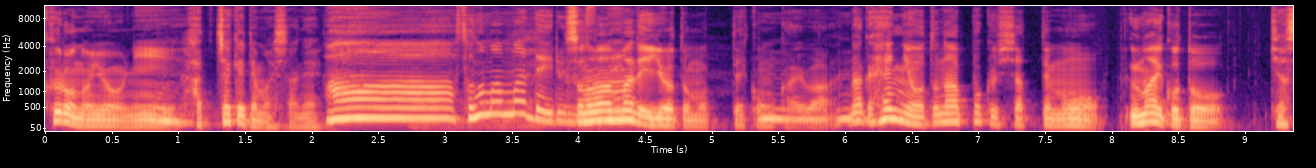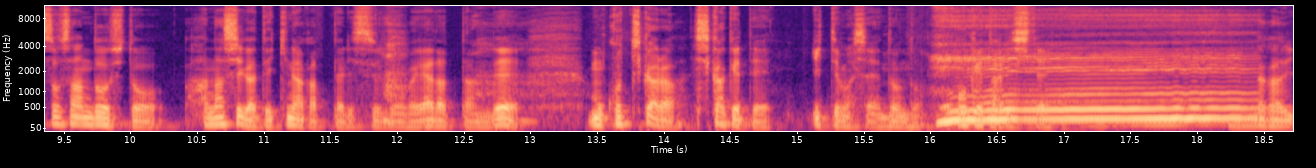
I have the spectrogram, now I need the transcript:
黒のようにはっちゃけてましたね。うん、ああ、そのまんまでいるんですね。そのまんまでいようと思って今回は、うん、なんか変に大人っぽくしちゃってもうまいことキャストさん同士と話ができなかったりするのが嫌だったんで、もうこっちから仕掛けていってましたね。どんどんボケたりして。だから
